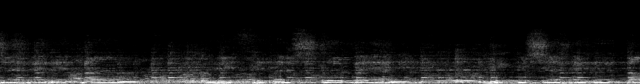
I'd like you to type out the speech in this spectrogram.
شهر شهرنا يسد اشتمالي يك شهرنا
